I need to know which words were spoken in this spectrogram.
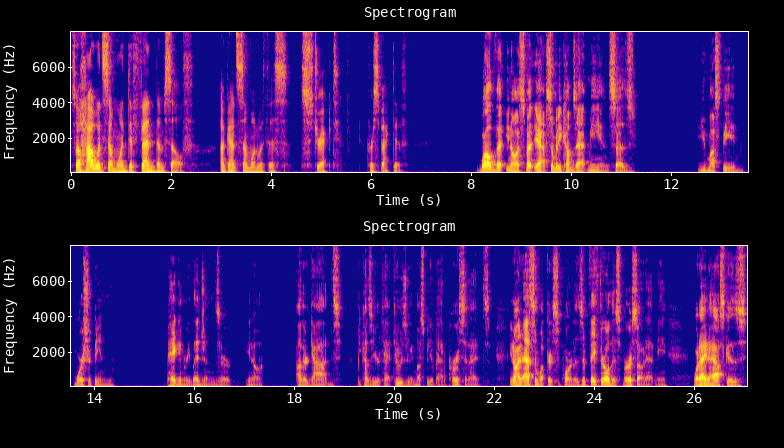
So how would someone defend themselves against someone with this strict perspective? Well, that you know, espe- yeah, if somebody comes at me and says you must be worshiping pagan religions or you know other gods because of your tattoos, or you must be a bad person. I'd you know I'd ask them what their support is. If they throw this verse out at me, what I'd ask is,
